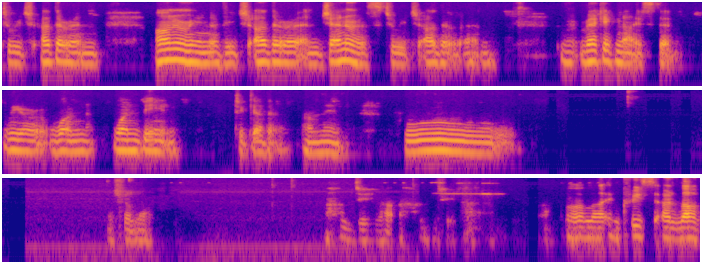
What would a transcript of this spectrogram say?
to each other and honoring of each other and generous to each other and recognize that we are one, one being together. Amen. Ooh. MashaAllah. Alhamdulillah. Allah increase our love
